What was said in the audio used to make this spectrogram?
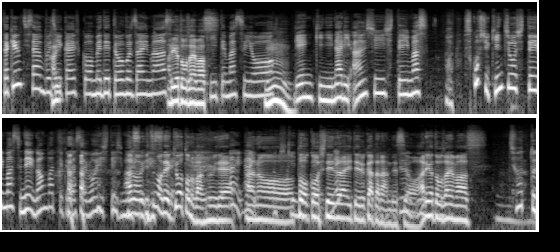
竹内さん無事回復おめでとうございます。はい、ありがとうございます。聞いてますよ、うん、元気になり安心しています。少し緊張していますね。頑張ってください。応援しています。あの、いつもね、京都の番組で、はいはい、あの、投稿していただいている方なんですよ。うんうん、ありがとうございます。ちょっと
